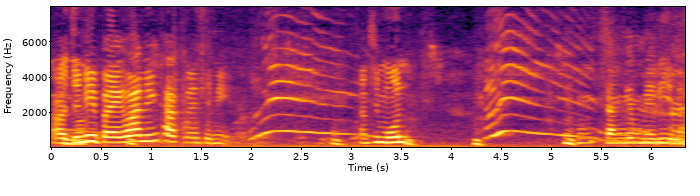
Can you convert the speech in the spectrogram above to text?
เอาเจนี่ไปว่านิ่งคักเลยเจนี่ทำสิมุนสั่งเด้มึงในดีนะ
